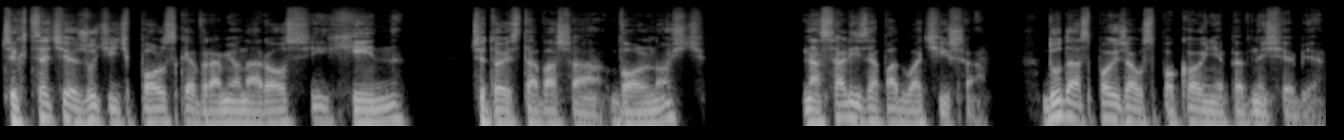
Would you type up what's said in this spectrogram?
Czy chcecie rzucić Polskę w ramiona Rosji, Chin? Czy to jest ta wasza wolność? Na sali zapadła cisza. Duda spojrzał spokojnie, pewny siebie.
